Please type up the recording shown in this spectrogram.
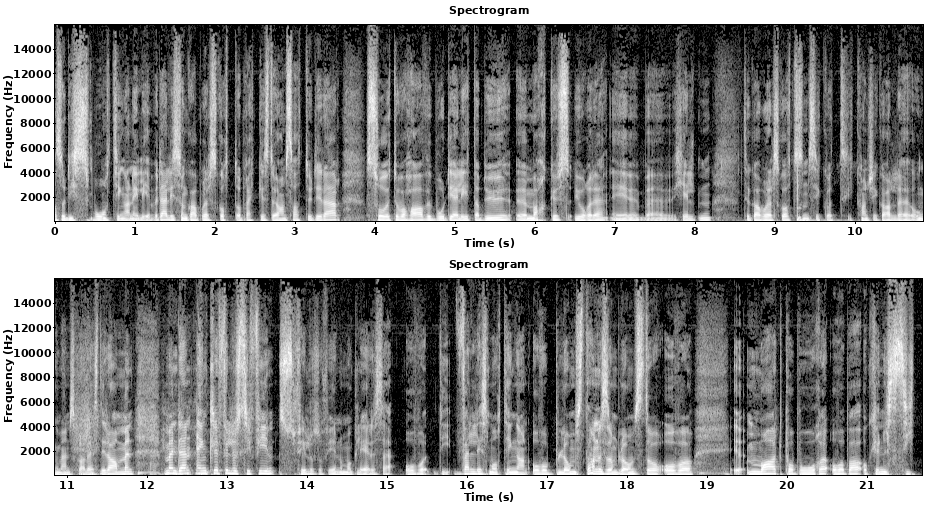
Altså de små tingene i livet. Det er litt som Gabriel Scott og Brekkestø. Han satt uti der, så utover havet, bodde i ei lita bu. Eh, Markus gjorde det i eh, kilden til Gabriel Scott, som sikkert kanskje ikke alle unge mennesker har lest i dag. Men, men den enkle filosofien, filosofien om å glede seg over de veldig små tingene, over blomstene som blomster, over eh, mat på bordet, over bare å kunne sitte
